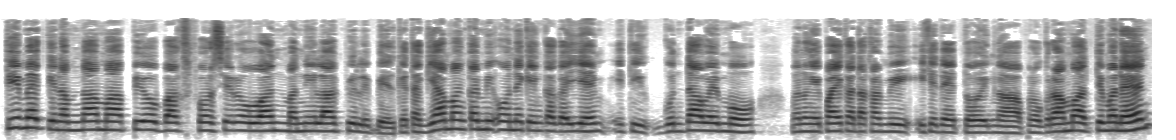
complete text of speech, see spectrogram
Timek Tinamnama P.O. Box 401 Manila, Philippines. Kitagyaman kami une keng kagayem iti gundaway mo nga nangipay kada kami iti detoy nga programa at timanen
